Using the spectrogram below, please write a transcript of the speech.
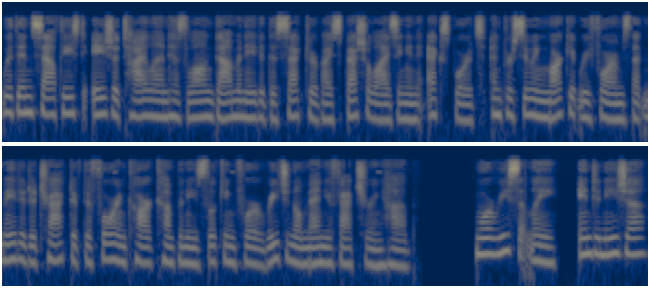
within Southeast Asia, Thailand has long dominated the sector by specializing in exports and pursuing market reforms that made it attractive to foreign car companies looking for a regional manufacturing hub. More recently, Indonesia,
